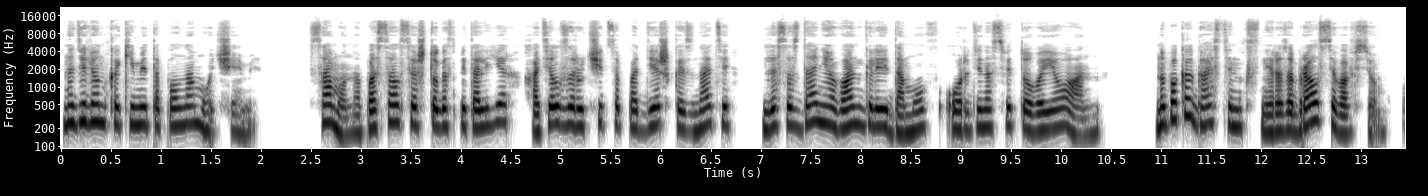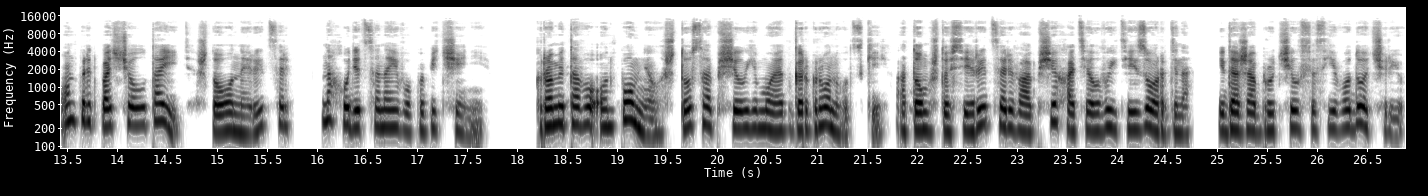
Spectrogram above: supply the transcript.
наделен какими-то полномочиями. Сам он опасался, что госпитальер хотел заручиться поддержкой знати для создания в Англии домов ордена Святого Иоанна. Но пока Гастингс не разобрался во всем, он предпочел утаить, что он и рыцарь находится на его попечении. Кроме того, он помнил, что сообщил ему Эдгар Гронвудский о том, что сей рыцарь вообще хотел выйти из ордена и даже обручился с его дочерью.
